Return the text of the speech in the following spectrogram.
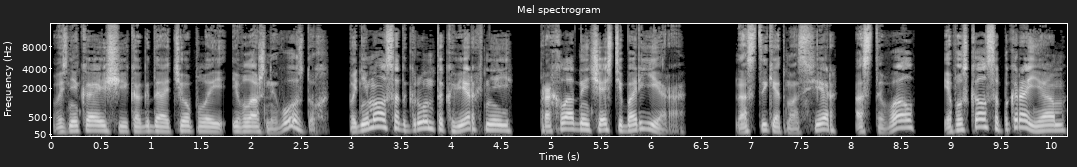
возникающий, когда теплый и влажный воздух поднимался от грунта к верхней, прохладной части барьера. На стыке атмосфер остывал и опускался по краям,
